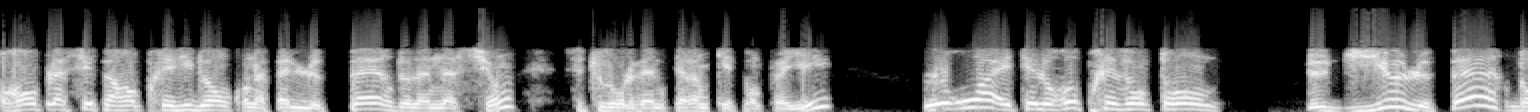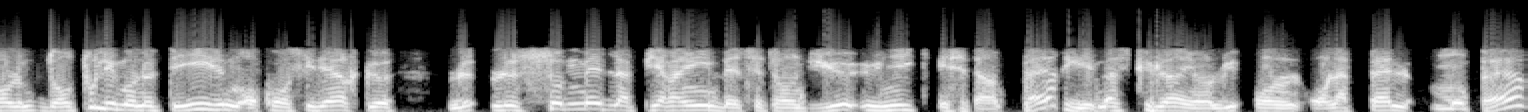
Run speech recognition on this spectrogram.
remplacé par un président qu'on appelle le père de la nation, c'est toujours le même terme qui est employé. Le roi était le représentant de Dieu le Père. Dans, dans tous les monothéismes, on considère que le, sommet de la pyramide, ben, c'est un Dieu unique et c'est un Père. Il est masculin et on, l'appelle mon Père.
